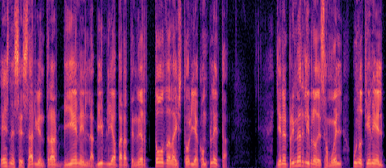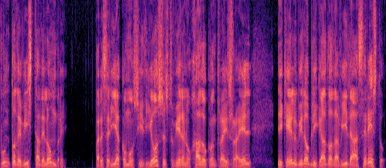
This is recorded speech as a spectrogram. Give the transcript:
es necesario entrar bien en la Biblia para tener toda la historia completa. Y en el primer libro de Samuel uno tiene el punto de vista del hombre. Parecería como si Dios estuviera enojado contra Israel y que él hubiera obligado a David a hacer esto.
